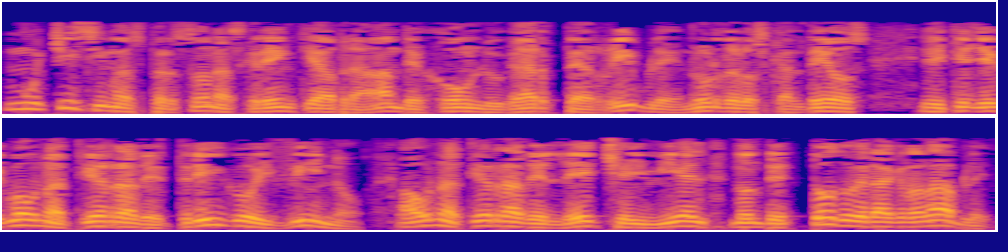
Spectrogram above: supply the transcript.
Muchísimas personas creen que Abraham dejó un lugar terrible en Ur de los Caldeos y que llegó a una tierra de trigo y vino, a una tierra de leche y miel donde todo era agradable.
